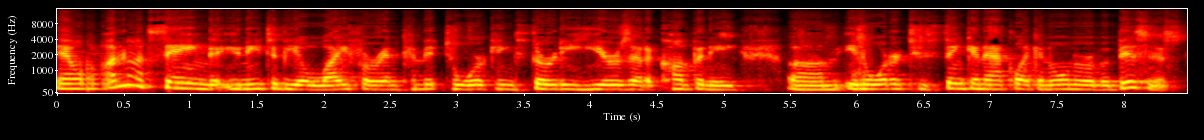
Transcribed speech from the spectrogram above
Now, I'm not saying that you need to be a lifer and commit to working 30 years at a company um, in order to think and act like an owner of a business.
